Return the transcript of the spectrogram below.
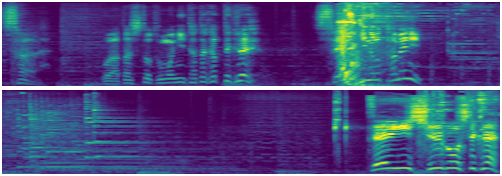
さあ私と共に戦ってくれ。正義のために。全員集合してくれ。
